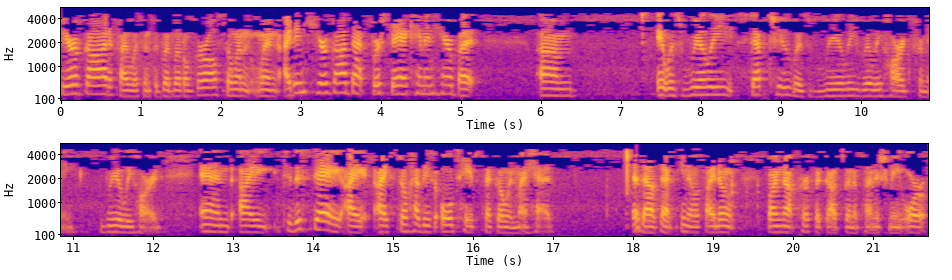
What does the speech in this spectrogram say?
fear of God if I wasn't the good little girl. So when, when I didn't hear God that first day I came in here, but um, it was really, step two was really, really hard for me. Really hard. And I, to this day, I, I still have these old tapes that go in my head about that, you know, if I don't if I'm not perfect, God's going to punish me, or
